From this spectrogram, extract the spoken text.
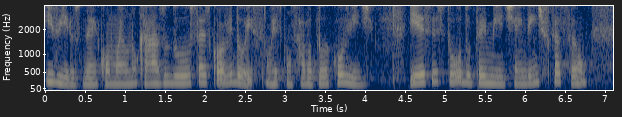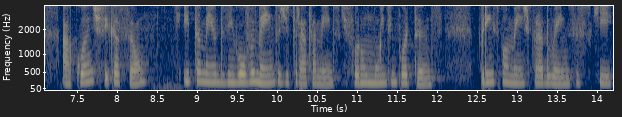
e vírus, né, como é no caso do SARS-CoV-2, o responsável pela Covid. E esse estudo permite a identificação, a quantificação e também o desenvolvimento de tratamentos que foram muito importantes principalmente para doenças que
